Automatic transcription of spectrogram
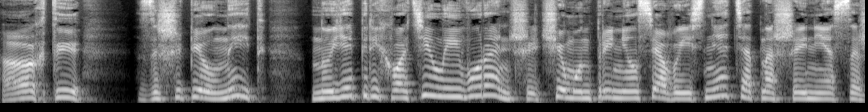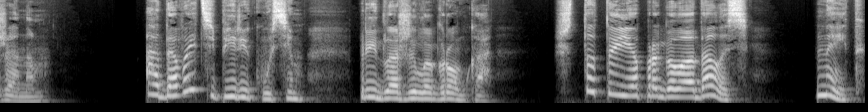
«Ах ты!» – зашипел Нейт, но я перехватила его раньше, чем он принялся выяснять отношения с Эженом. «А давайте перекусим», — предложила громко. «Что-то я проголодалась. Нейт,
